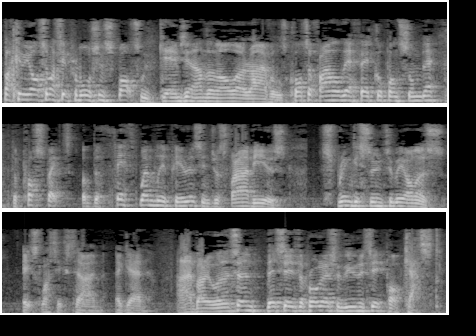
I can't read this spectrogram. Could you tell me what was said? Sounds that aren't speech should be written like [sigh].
Back in the automatic promotion spots with games in hand on all our rivals. Quarter final of the FA Cup on Sunday. The prospect of the fifth Wembley appearance in just five years. Spring is soon to be on us. It's Latics time again. I'm Barry Wilson. This is the Progress with Unity podcast.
